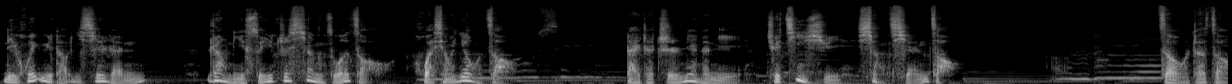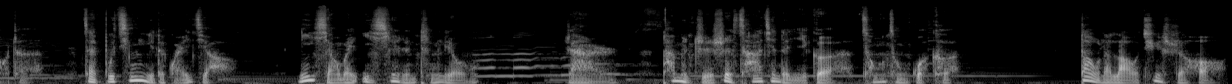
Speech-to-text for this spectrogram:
你会遇到一些人，让你随之向左走或向右走。带着执念的你，却继续向前走。走着走着，在不经意的拐角，你想为一些人停留，然而，他们只是擦肩的一个匆匆过客。到了老去时候，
